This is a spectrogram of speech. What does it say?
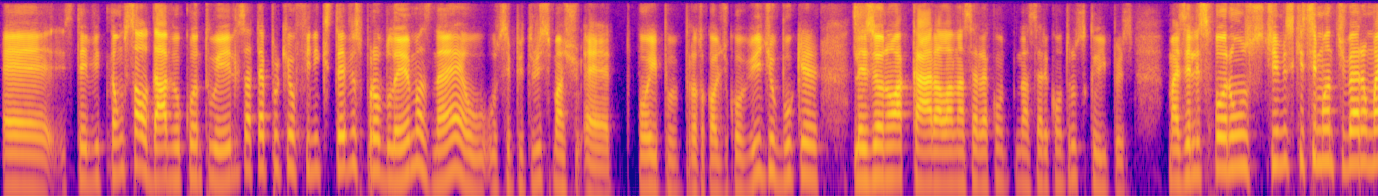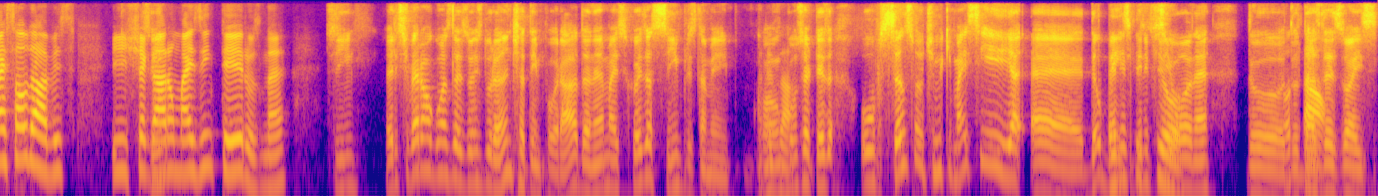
é, esteve tão saudável quanto eles, até porque o Phoenix teve os problemas, né? O, o CP3 se machu é, foi pro protocolo de Covid o Booker lesionou a cara lá na série, na série contra os Clippers. Mas eles foram os times que se mantiveram mais saudáveis. e chegaram Sim. mais inteiros, né? Sim. Eles tiveram algumas lesões durante a temporada, né? Mas coisas simples também. Com, com certeza. O Suns foi o time que mais se é, deu bem, beneficiou. se beneficiou, né? Do, do, das lesões.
